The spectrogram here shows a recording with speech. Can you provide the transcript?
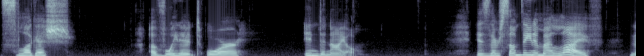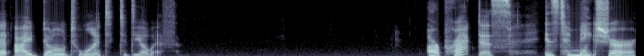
sluggish, avoidant, or in denial? Is there something in my life that I don't want to deal with. Our practice is to make sure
